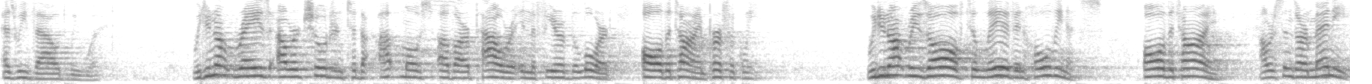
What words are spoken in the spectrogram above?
as we vowed we would. We do not raise our children to the utmost of our power in the fear of the Lord all the time, perfectly. We do not resolve to live in holiness all the time. Our sins are many,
